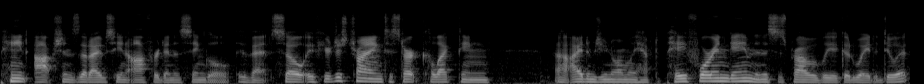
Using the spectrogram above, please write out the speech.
paint options that I've seen offered in a single event. So if you're just trying to start collecting uh, items you normally have to pay for in-game, then this is probably a good way to do it.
